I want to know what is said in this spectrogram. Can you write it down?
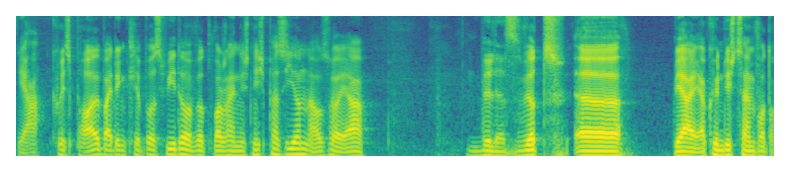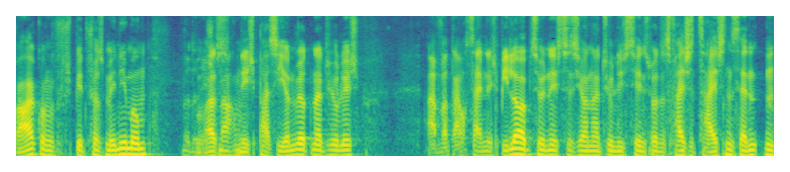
ja, Chris Paul bei den Clippers wieder wird wahrscheinlich nicht passieren, außer er Will es. wird, äh, ja, er kündigt seinen Vertrag und spielt fürs Minimum. Nicht Was machen. nicht passieren wird natürlich. Er wird auch seine Spieleroption nächstes Jahr natürlich sehen. Es wird das falsche Zeichen senden,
